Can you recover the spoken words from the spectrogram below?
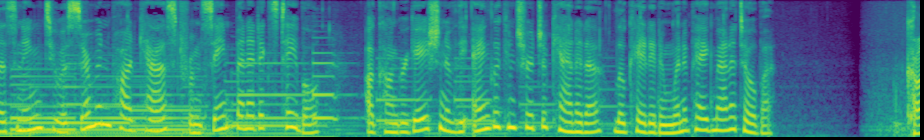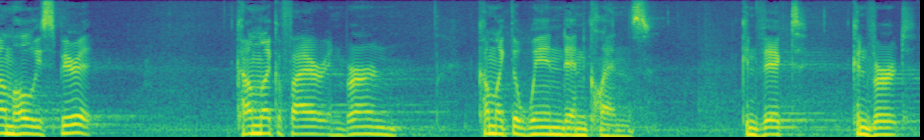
listening to a sermon podcast from St. Benedict's Table, a congregation of the Anglican Church of Canada located in Winnipeg, Manitoba. Come, Holy Spirit. Come like a fire and burn. Come like the wind and cleanse. Convict, convert,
